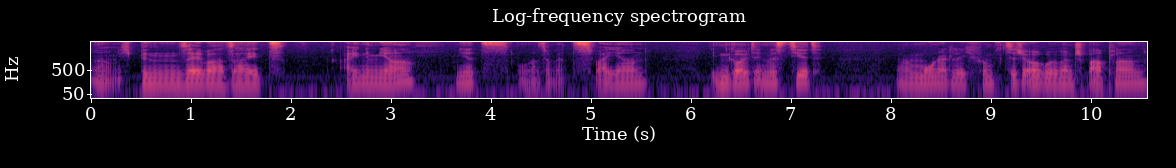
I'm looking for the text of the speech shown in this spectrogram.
Ähm, ich bin selber seit einem Jahr jetzt oder sogar zwei Jahren in Gold investiert. Ähm, monatlich 50 Euro über einen Sparplan.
